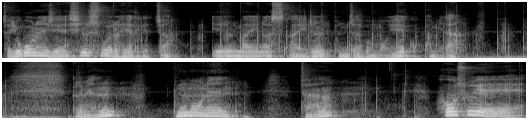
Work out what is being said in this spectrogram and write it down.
자, 요거는 이제 실수화를 해야 되겠죠. 1 마이너스 i를 분자 분모에 곱합니다. 그러면 분모는 자 허수의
